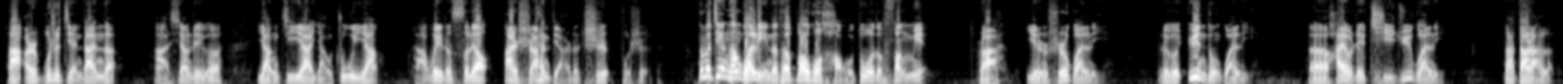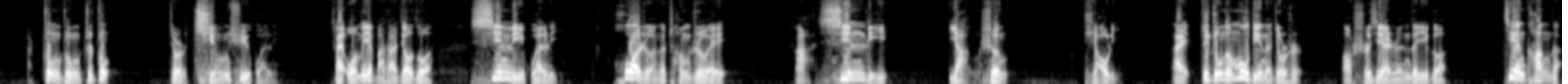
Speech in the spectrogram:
啊，而不是简单的啊，像这个养鸡呀、养猪一样啊，喂着饲料按时按点的吃，不是的。那么健康管理呢，它包括好多的方面，是吧？饮食管理，这个运动管理，呃，还有这起居管理，啊，当然了，重中之重就是情绪管理，哎，我们也把它叫做心理管理。或者呢，称之为啊心理养生调理，哎，最终的目的呢，就是啊实现人的一个健康的、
